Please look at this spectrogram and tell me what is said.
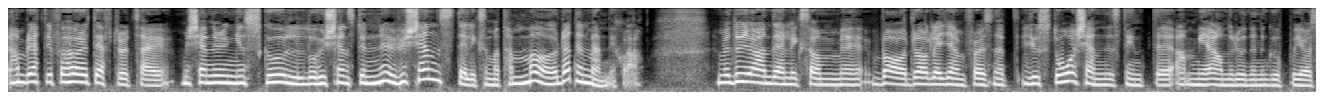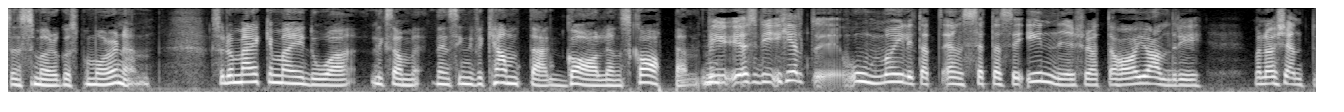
Han berättade i förhöret efteråt så här, men känner du ingen skuld och hur känns det nu? Hur känns det liksom att ha mördat en människa? Men då gör han den liksom eh, vardagliga jämförelsen att just då kändes det inte mer annorlunda än att gå upp och göra sig en smörgås på morgonen. Så då märker man ju då liksom den signifikanta galenskapen. Det är, ju- alltså, det är helt eh, omöjligt att ens sätta sig in i för att det har ju aldrig man har känt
